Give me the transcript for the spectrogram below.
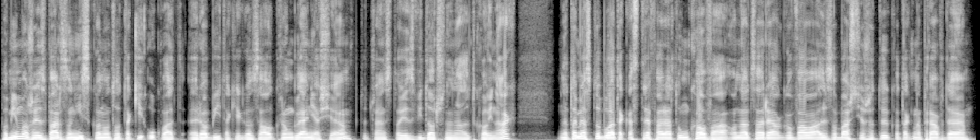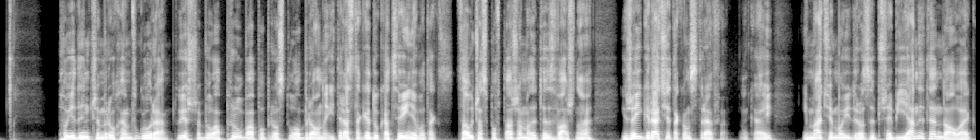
pomimo że jest bardzo nisko, no to taki układ robi takiego zaokrąglenia się. To często jest widoczne na altcoinach. Natomiast tu była taka strefa ratunkowa. Ona zareagowała, ale zobaczcie, że tylko tak naprawdę pojedynczym ruchem w górę. Tu jeszcze była próba po prostu obrony. I teraz tak edukacyjnie, bo tak cały czas powtarzam, ale to jest ważne. Jeżeli gracie taką strefę, ok, i macie, moi drodzy, przebijany ten dołek,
